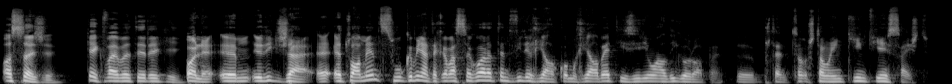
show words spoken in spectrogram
Ou seja, o que é que vai bater aqui? Olha, hum, eu digo já, eh, atualmente, se o campeonato acabasse agora, tanto Villarreal como Real Betis iriam à Liga Europa. Eh, portanto, estão- em quinto e em sexto.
